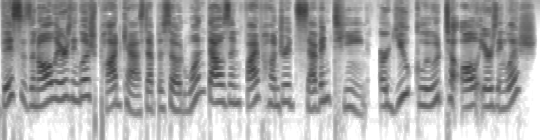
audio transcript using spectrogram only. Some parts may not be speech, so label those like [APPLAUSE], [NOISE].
This is an All Ears English podcast, episode 1517. Are you glued to All Ears English?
